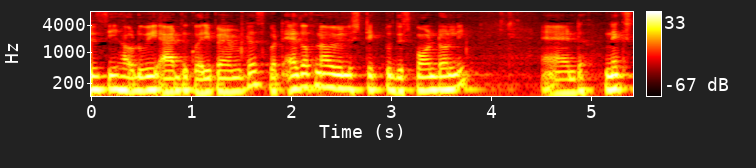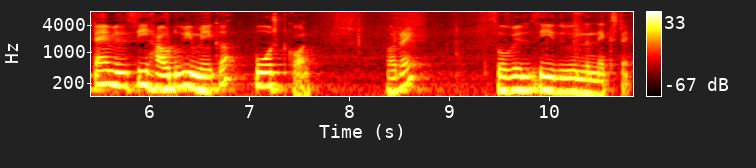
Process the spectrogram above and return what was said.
will see how do we add the query parameters. But as of now we will stick to this point only. And next time we'll see how do we make a post call. All right so we'll see you in the next time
